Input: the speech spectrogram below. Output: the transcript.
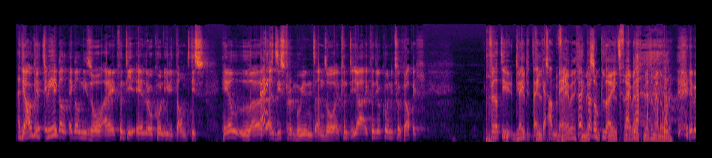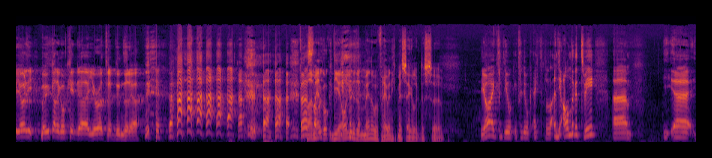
En die Ja, andere oké, twee... Ik, ik, al, ik al niet zo. Allee, ik vind die eerder ook gewoon irritant. Die is heel luid Echt? en die is vermoeiend en zo. Ik vind, ja, ik vind die ook gewoon niet zo grappig. Ik vind dat die, mij doet denken aan mij. weinig ik mis, ben ook die luid. vrij weinig mis in mijn ogen. Ja, maar Jordi, bij u kan ik ook geen eh, Eurotrip doen, zeg ja. Dat Maar snap mijn, ik ook. Die Ollie doet in mijn ogen vrij weinig mis eigenlijk. Dus, eh, Ja, ik vind die ook, ik vind die ook echt plezant. En die andere twee... ehm, die, eh,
